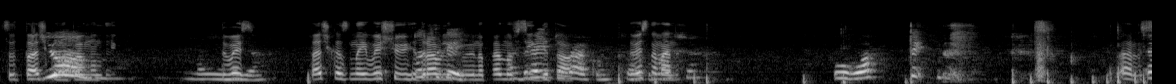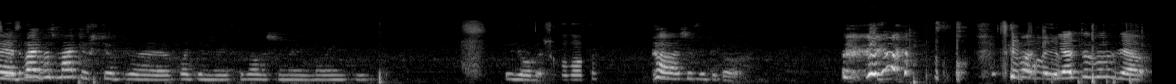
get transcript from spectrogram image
Це тачка, напевно, най- дивись. Тачка з найвищою гідравлікою, напевно, всіх. Чураку. Так, Дивись на мене. Ого. Ти. Зараз Е, я давай без матів, щоб е, потім не сказали, що ми маленькі. Уйоби. Школота. Та, що це такого? Ти поняв? Я це взяв.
